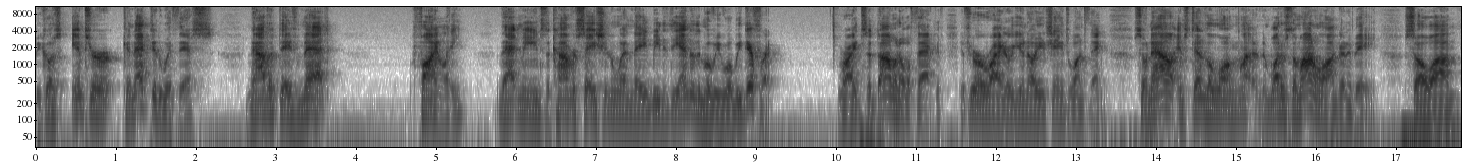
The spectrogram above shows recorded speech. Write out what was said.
Because interconnected with this, now that they've met, finally, that means the conversation when they meet at the end of the movie will be different. Right? It's a domino effect. If, if you're a writer, you know you change one thing. So now, instead of the long, what is the monologue going to be? So, um,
